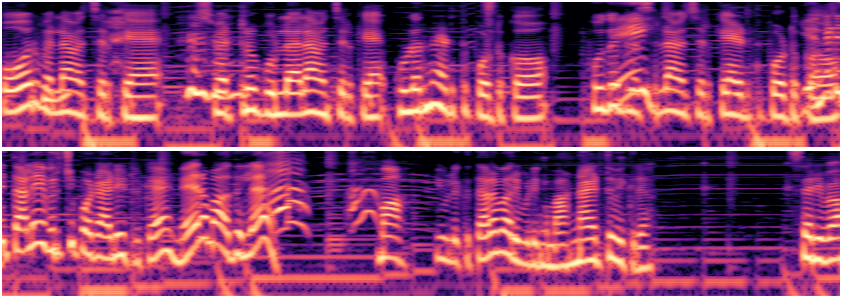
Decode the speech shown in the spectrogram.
போர்வெல்லாம் வச்சிருக்கேன். ஸ்வெட்டர் குல்லாலாம் வச்சிருக்கேன். குளிர்னு எடுத்து போட்டுக்கோ. புது. ட்ரெஸ் எல்லாம் வச்சிருக்கேன். எடுத்து போட்டுக்கோ. என்னடி தலையை விரிச்சு போட்டு ஆடிட்டு இருக்க? நேரமா அதுல மா இவளுக்கு தலைவாரி விடுங்கம்மா நான் எடுத்து வைக்கிறேன். சரி வா.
